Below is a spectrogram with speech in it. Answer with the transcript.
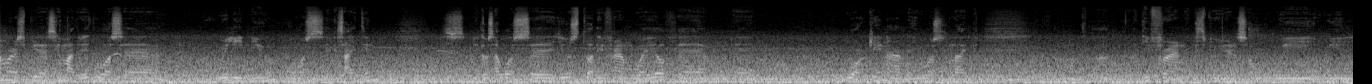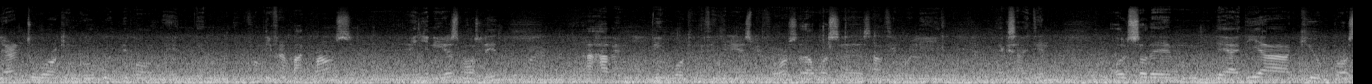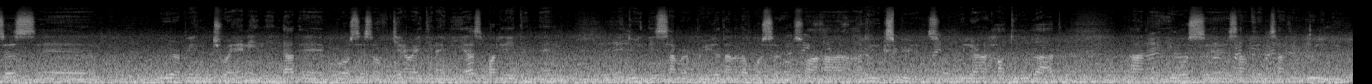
summer experience in Madrid was uh, really new. It was exciting because I was uh, used to a different way of um, um, working, and it was like um, a different experience. So we, we learned to work in group with people in, in, from different backgrounds, engineers mostly. I haven't been working with engineers before, so that was uh, something really exciting. Also, the, the idea cube process. Are in, in that uh, process of generating ideas, validating them uh, during this summer period, and that was also a, a, new experience. So we learned how to do that, and it was uh, something something really new.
